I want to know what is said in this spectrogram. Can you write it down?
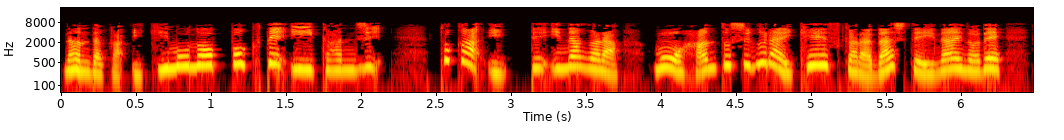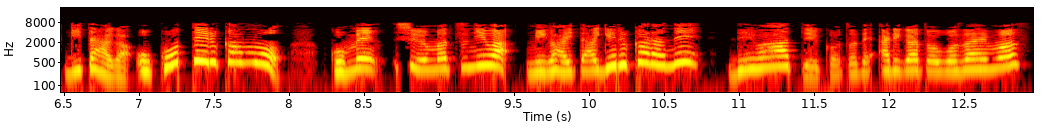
なんだか生き物っぽくていい感じ。とか言っていながら、もう半年ぐらいケースから出していないので、ギターが怒っているかも。ごめん、週末には磨いてあげるからね。では、ということでありがとうございます。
